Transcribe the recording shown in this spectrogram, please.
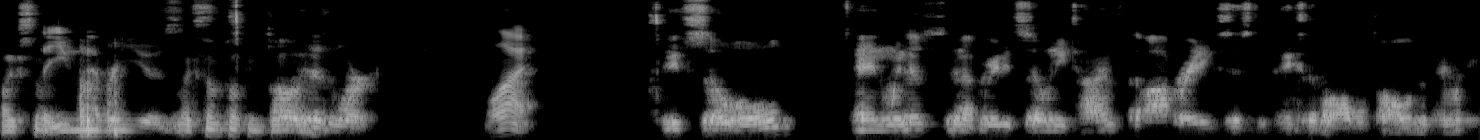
Like some, that you never use. like some fucking Oh, it doesn't work. Why? It's so old, and Windows has been upgraded so many times, the operating system takes up almost all of the memory.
